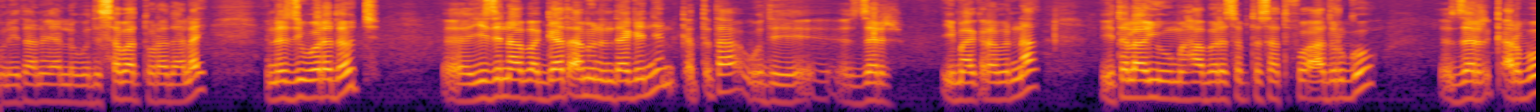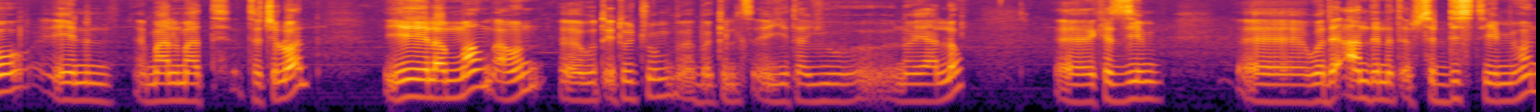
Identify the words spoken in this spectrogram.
ሁኔታ ነው ያለው ወደ ሰባት ወረዳ ላይ እነዚህ ወረዳዎች የዝናብ አጋጣሚውን እንዳገኘን ቀጥታ ወደ ዘር የማቅረብና የተለያዩ ማህበረሰብ ተሳትፎ አድርጎ ዘር ቀርቦ ይህንን ማልማት ተችሏል። ይህ ለማም አሁን ውጤቶቹም በግልጽ እየታዩ ነው ያለው። ከዚህም ወደ አንድ ነጥብ ስድስት የሚሆን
